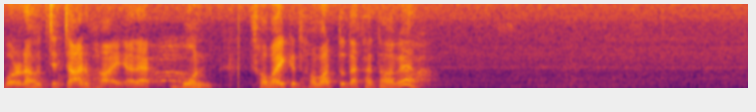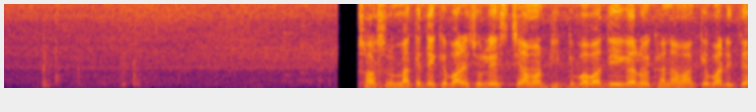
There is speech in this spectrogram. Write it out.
বড়রা হচ্ছে চার ভাই আর এক বোন। সবাইকে সবার তো দেখাতে হবে। শাশুড়ি মাকে দেখে বাড়ি চলে এসেছি। আমার ভিক্ষে বাবা দিয়ে গেল এখানে আমাকে বাড়িতে।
